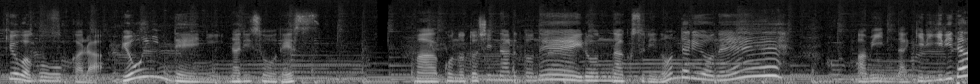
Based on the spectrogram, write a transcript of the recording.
今日は午後から病院デーになりそうです。まあこの年になるとねいろんな薬飲んでるよね。まあみんなギリギリだ。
